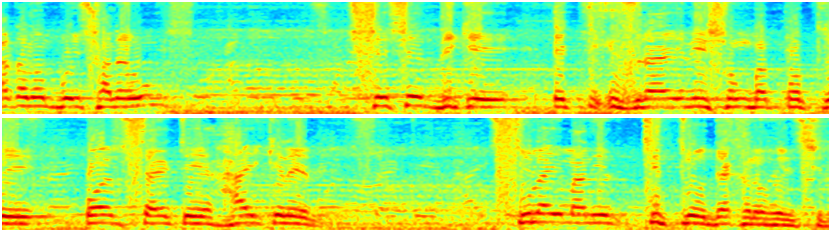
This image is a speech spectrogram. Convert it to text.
আটানব্বই সালেও শেষের দিকে একটি ইসরায়েলি সংবাদপত্রে ওয়েবসাইটে হাইকেলের সুলাইমানির চিত্র দেখানো হয়েছিল।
